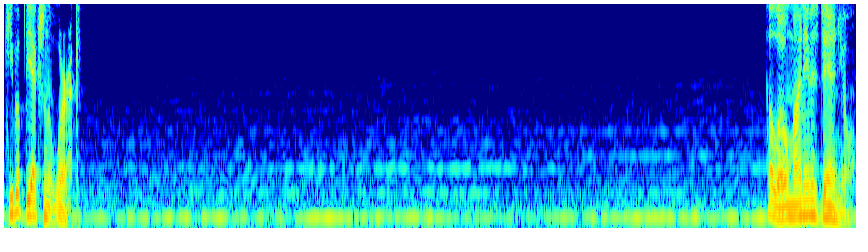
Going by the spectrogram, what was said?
Keep up the excellent work. Hello, my name is Daniel,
